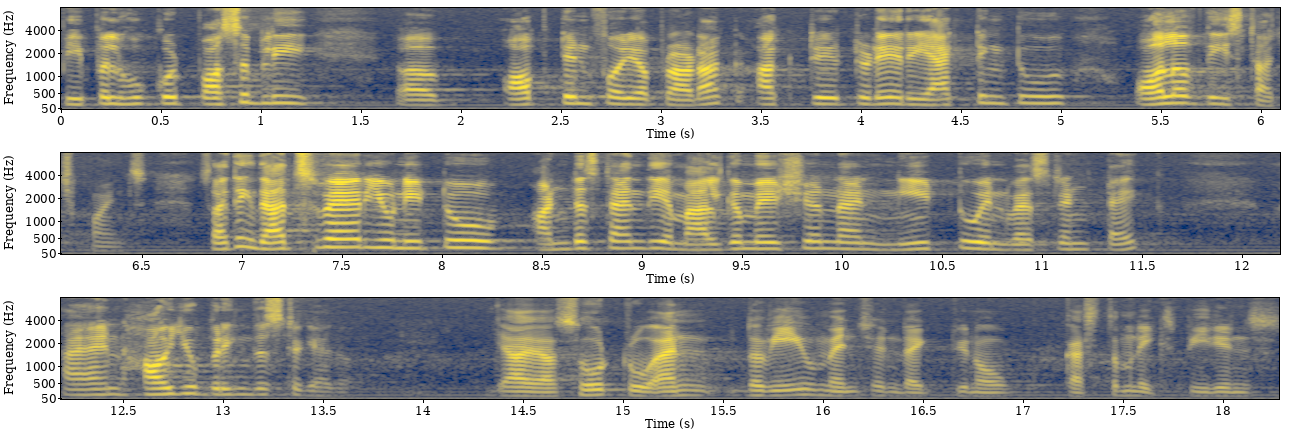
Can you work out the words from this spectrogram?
people who could possibly uh, opt in for your product are today reacting to all of these touch points. So I think that's where you need to understand the amalgamation and need to invest in tech and how you bring this together. Yeah, yeah, so true. And the way you mentioned, like, you know, customer experience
